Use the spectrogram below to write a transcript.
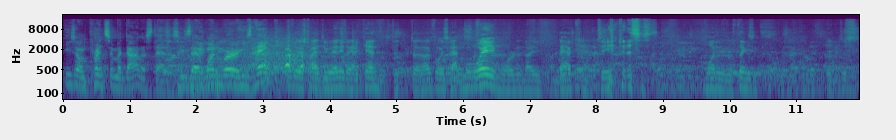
he's on Prince and Madonna status. He's that one word. He's Hank. I've always tried to do anything I can, but uh, I've always gotten way more than I back from the team. this is one of the things that it just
